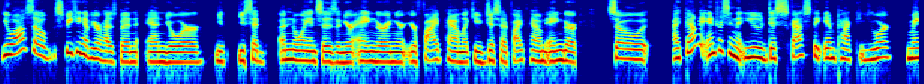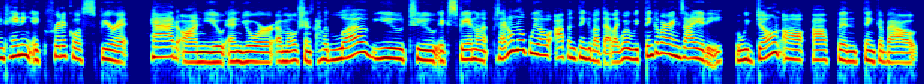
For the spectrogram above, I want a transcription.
You also, speaking of your husband and your, you, you said annoyances and your anger and your, your five pound, like you just said, five pound anger. So I found it interesting that you discussed the impact your maintaining a critical spirit had on you and your emotions. I would love you to expand on that because I don't know if we all often think about that. Like where we think of our anxiety, but we don't all often think about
